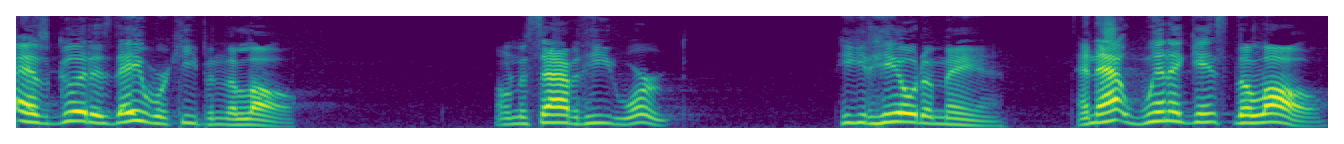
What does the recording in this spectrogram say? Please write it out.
as good as they were keeping the law. On the Sabbath, he'd worked, he'd healed a man, and that went against the law.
